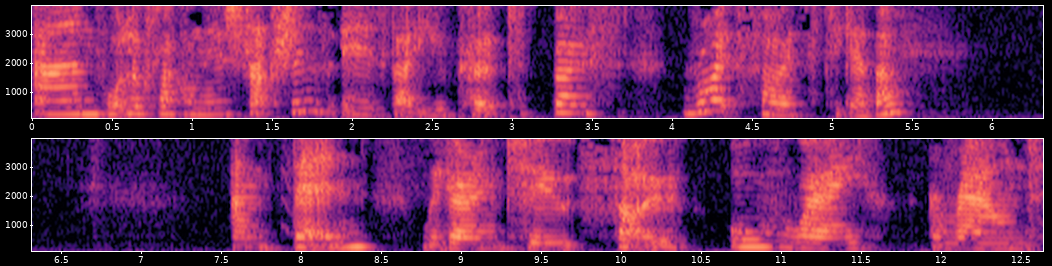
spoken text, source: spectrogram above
And what looks like on the instructions is that you put both right sides together and then we're going to sew all the way around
